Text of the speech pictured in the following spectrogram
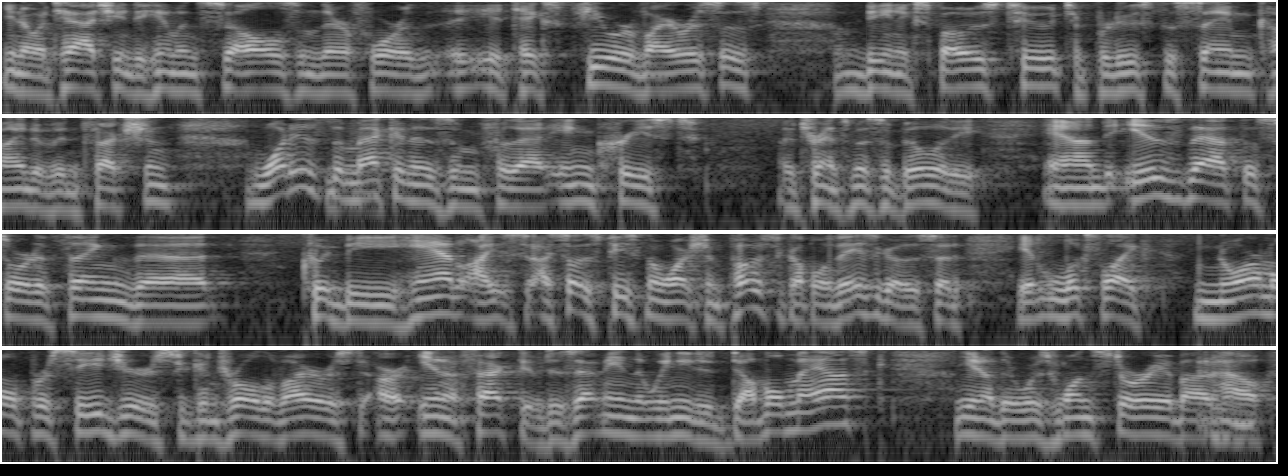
you know attaching to human cells, and therefore it takes fewer viruses being exposed to to produce the same kind of infection. What is the mm-hmm. mechanism for that increased transmissibility, and is that the sort of thing that could be handled. I, I, saw this piece in the Washington Post a couple of days ago that said it looks like normal procedures to control the virus are ineffective. Does that mean that we need a double mask? You know, there was one story about mm-hmm. how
